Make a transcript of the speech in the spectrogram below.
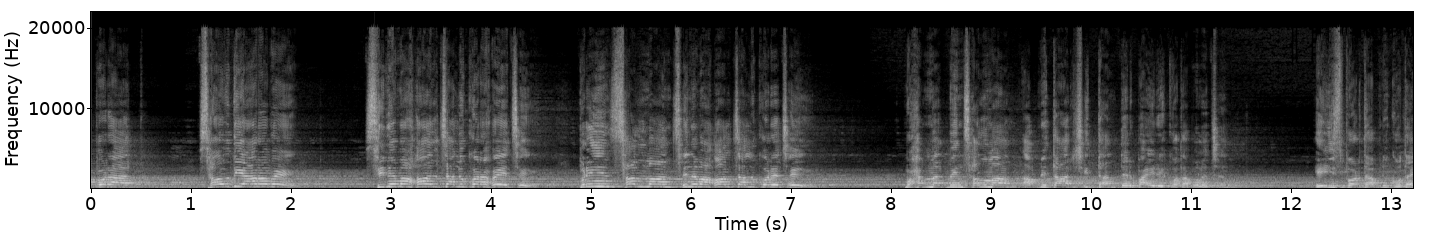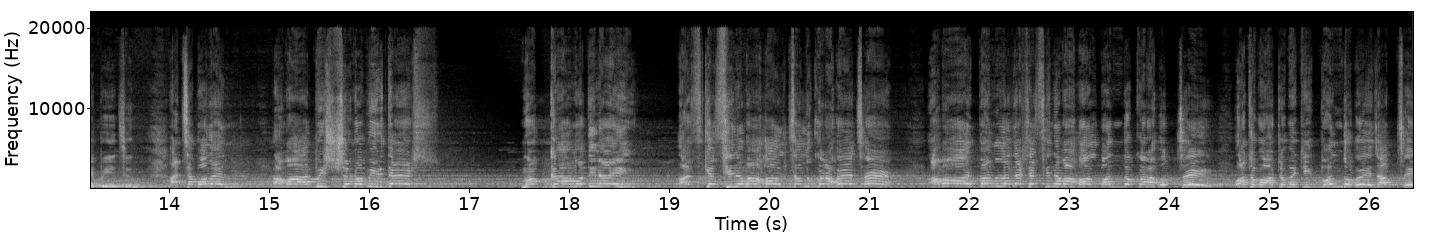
অপরাধ, সৌদি আরবে সিনেমা হল চালু করা হয়েছে, প্রিন্স সালমান সিনেমা হল চালু করেছে। মোহাম্মদ বিন সালমান, আপনি তার সিদ্ধান্তের বাইরে কথা বলেছেন। এই স্পর্ধা আপনি কোথায় পেয়েছেন? আচ্ছা বলেন, আমার বিশ্ব নবীর দেশ মক্কা, মদিনায় আজকে সিনেমা হল চালু করা হয়েছে। আমার বাংলাদেশে সিনেমা হল বন্ধ করা হচ্ছে, অথবা অটোমেটিক বন্ধ হয়ে যাচ্ছে।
